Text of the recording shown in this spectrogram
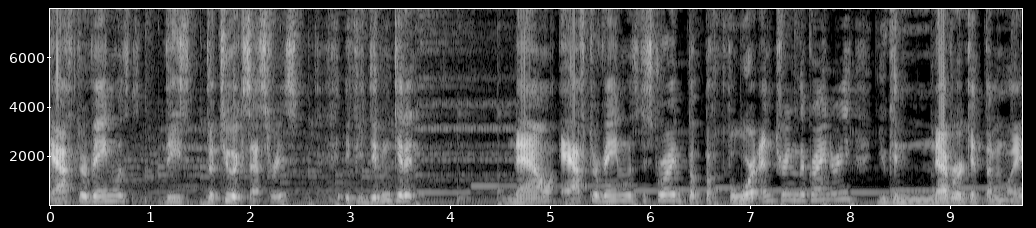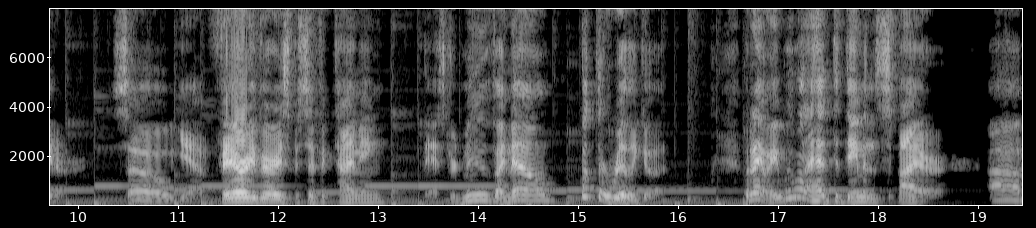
after Vane was these the two accessories, if you didn't get it now after Vane was destroyed, but before entering the grindery, you can never get them later. So, yeah, very, very specific timing. Bastard move, I know, but they're really good. But anyway, we want to head to Damon's Spire. Uh,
